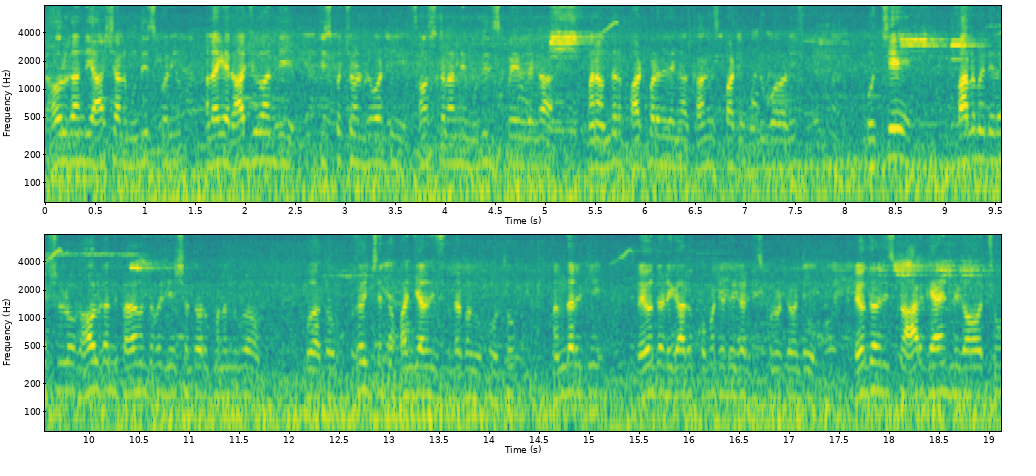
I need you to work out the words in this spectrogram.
రాహుల్ గాంధీ ఆశయాలు ముందుకొని అలాగే రాజీవ్ గాంధీ తీసుకొచ్చినటువంటి సంస్కరణని ముందు తీసుకుపోయే విధంగా మనం అందరం పాటుపడే విధంగా కాంగ్రెస్ పార్టీ ముందుకు పోవాలని వచ్చే పార్లమెంట్ ఎలక్షన్లో రాహుల్ గాంధీ ప్రధానమంత్రి చేసేంత వరకు మనందరూ కృతజ్ఞతతో పనిచేయాలని సందర్భంగా కోరుతూ అందరికీ రేవంత్ రెడ్డి గారు కొమ్మటిరెడ్డి గారు తీసుకున్నటువంటి రేవంత్ రెడ్డి తీసుకున్న ఆరు గ్యారెంటీలు కావచ్చు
